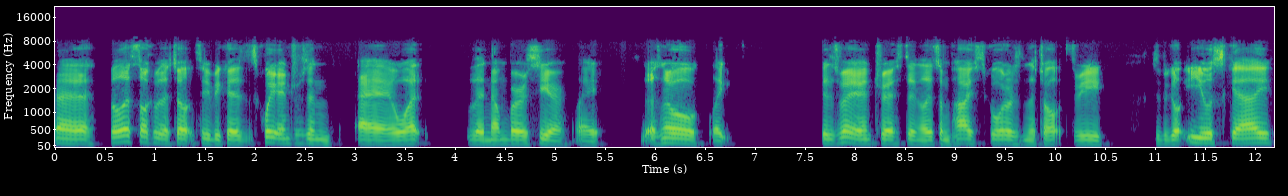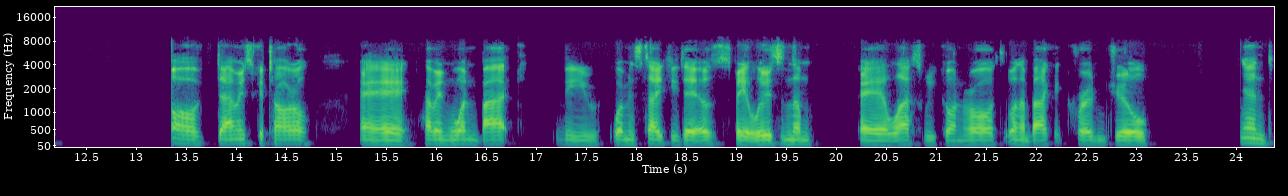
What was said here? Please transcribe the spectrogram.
Uh, but let's talk about the top three because it's quite interesting. Uh, what the numbers here, like, there's no like, it's very interesting. Like some high scorers in the top three because we've got Iyo Sky of Damage Control uh, having won back the women's tag team titles despite losing them uh, last week on Raw, won them back at Crown Jewel. And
